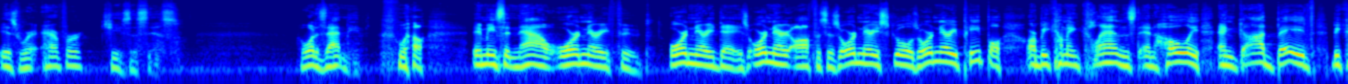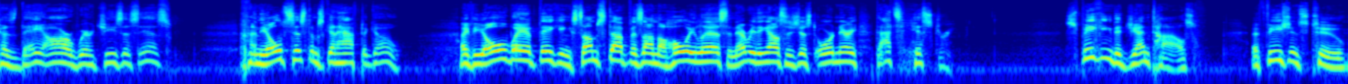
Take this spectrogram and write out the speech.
is wherever Jesus is. What does that mean? Well, it means that now ordinary food, ordinary days, ordinary offices, ordinary schools, ordinary people are becoming cleansed and holy and God bathed because they are where Jesus is. And the old system's going to have to go. Like the old way of thinking, some stuff is on the holy list and everything else is just ordinary, that's history. Speaking to Gentiles, Ephesians 2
